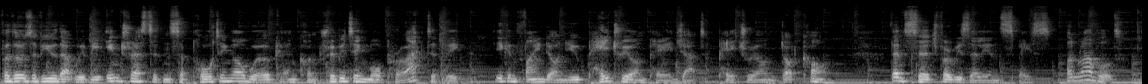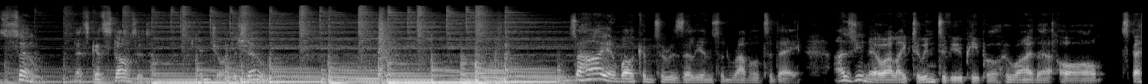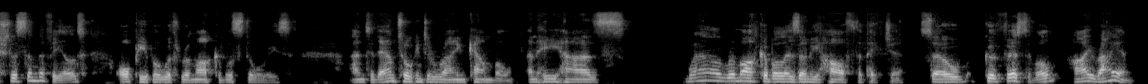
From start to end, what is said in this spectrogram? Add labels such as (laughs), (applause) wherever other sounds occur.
For those of you that would be interested in supporting our work and contributing more proactively, you can find our new Patreon page at patreon.com. Then search for Resilience Space Unraveled. So, let's get started. Enjoy the show. So, hi, and welcome to Resilience Unraveled today. As you know, I like to interview people who either are specialists in the field or people with remarkable stories. And today I'm talking to Ryan Campbell, and he has well, remarkable is only half the picture. So, good. First of all, hi, Ryan.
